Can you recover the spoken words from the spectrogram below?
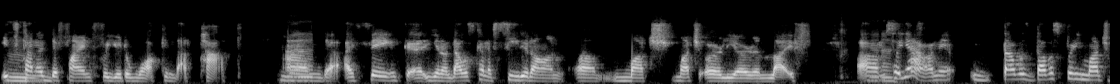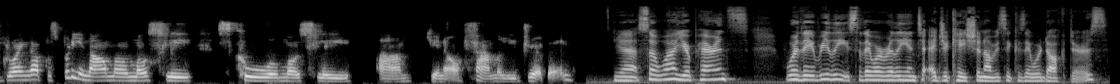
it's mm. kind of defined for you to walk in that path and uh, i think uh, you know that was kind of seeded on um, much much earlier in life um, yeah. so yeah i mean that was that was pretty much growing up was pretty normal mostly school mostly um, you know, family driven. Yeah. So, wow, your parents were they really? So they were really into education, obviously, because they were doctors.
